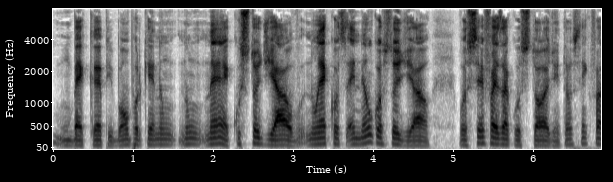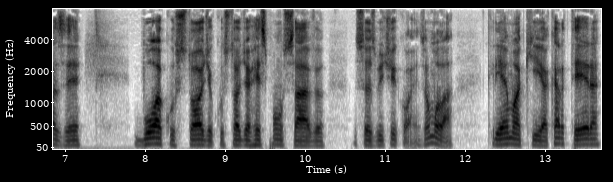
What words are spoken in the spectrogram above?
um backup bom, porque não, não né, é custodial, não é, é não custodial. Você faz a custódia, então você tem que fazer boa custódia, custódia responsável dos seus bitcoins. Vamos lá. Criamos aqui a carteira,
